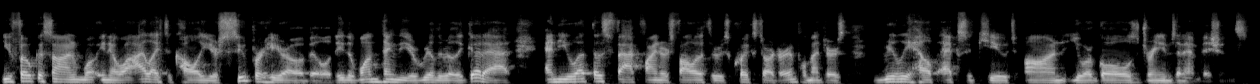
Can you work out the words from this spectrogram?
You focus on what, you know, what I like to call your superhero ability, the one thing that you're really, really good at. And you let those fact finders follow throughs, quick start or implementers really help execute on your goals, dreams, and ambitions.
